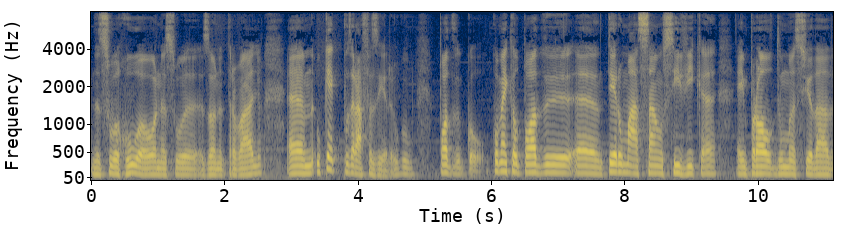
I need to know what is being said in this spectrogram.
na sua rua ou na sua zona de trabalho, um, o que é que poderá fazer? Pode, como é que ele pode uh, ter uma ação cívica em prol de uma sociedade,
